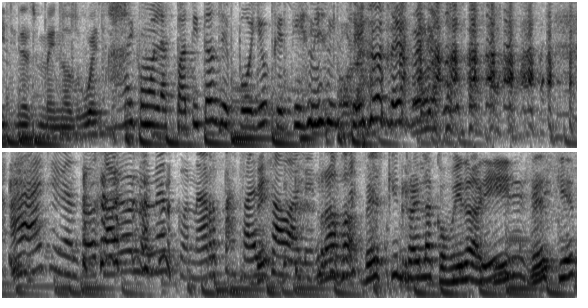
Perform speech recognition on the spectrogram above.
y tienes menos huesos. Ay, como las patitas de pollo que tienen chicos de huesos. Ay, se me antojaron unas con harta Ve- salsa valentina. Rafa, ¿ves quién trae la comida aquí? Sí, ¿Ves quién?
